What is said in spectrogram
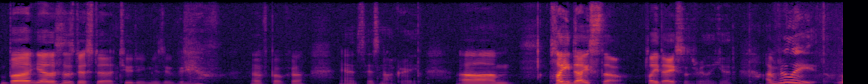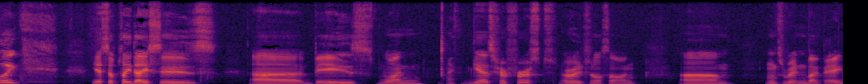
but yeah, this is just a 2D music video of Polka, and it's it's not great. Um, play dice though. Play dice is really good. I really like. Yeah, so play dice is uh Bae's one. I, yeah, it's her first original song. Um, it's written by Bae,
